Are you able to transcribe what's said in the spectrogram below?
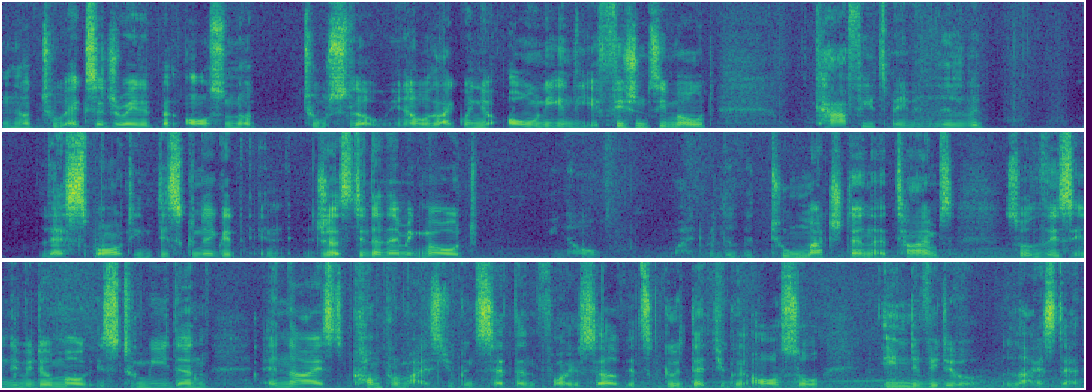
not too exaggerated, but also not too slow. You know, like when you're only in the efficiency mode, car feels maybe a little bit less sporty and disconnected. And just in dynamic mode, you know, might be a little bit too much then at times. So this individual mode is to me then a nice compromise you can set then for yourself. It's good that you can also individualize that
